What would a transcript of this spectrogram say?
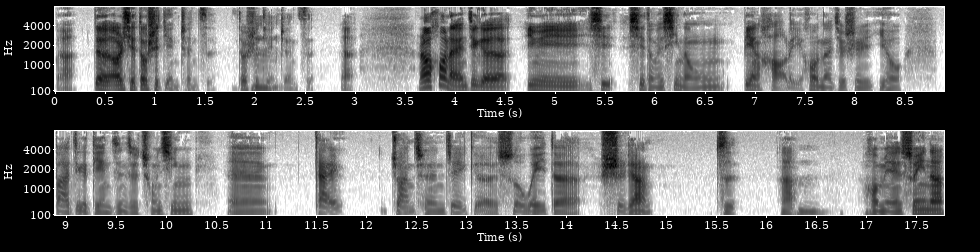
啊，对，而且都是点阵字，都是点阵字，啊。然后后来，这个因为系系统的性能变好了以后呢，就是又把这个点阵子重新嗯改转成这个所谓的矢量字啊。嗯，后面所以呢，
